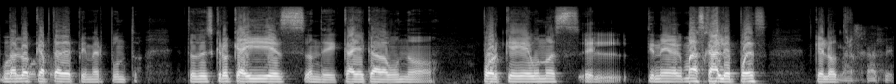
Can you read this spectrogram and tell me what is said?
no lo capta de primer punto. Entonces creo que ahí es donde cae cada uno, porque uno es el, tiene más jale pues que el otro. Más jale.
